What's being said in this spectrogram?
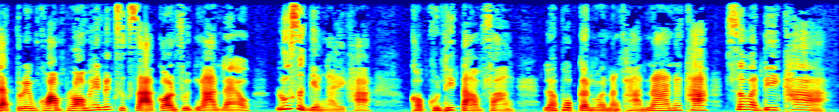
จัดเตรียมความพร้อมให้นักศึกษาก่อนฝึกงานแล้ว รู้สึกยังไงคะ ขอบคุณที่ตามฟัง แล้วพบกันวันอังคารหน้านะคะ สวัสดีค่ะ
